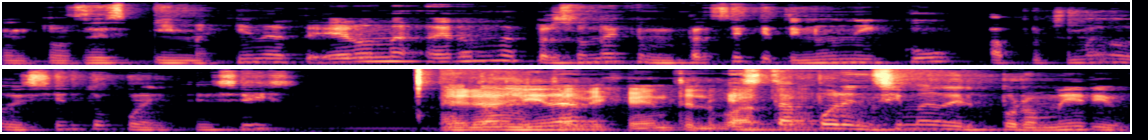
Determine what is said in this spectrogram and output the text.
Entonces, imagínate, era una, era una persona que me parece que tenía un IQ aproximado de 146. En Era realidad, inteligente el vato. Está por encima del promedio.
